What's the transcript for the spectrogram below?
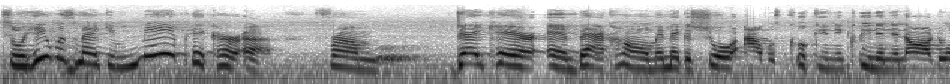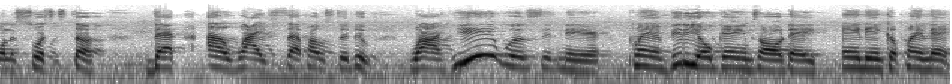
So he was making me pick her up from daycare and back home and making sure I was cooking and cleaning and all doing the sorts of stuff that a wife's supposed to do while he was sitting there playing video games all day and then complaining that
